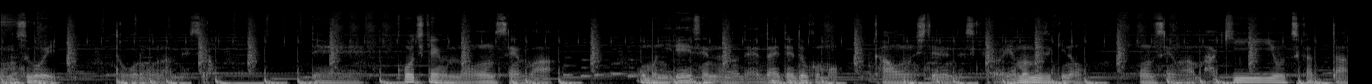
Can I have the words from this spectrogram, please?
うものすごいところなんですよ。で高知県の温泉は主に冷泉なので大体どこも加温してるんですけど山水木の温泉は薪を使った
